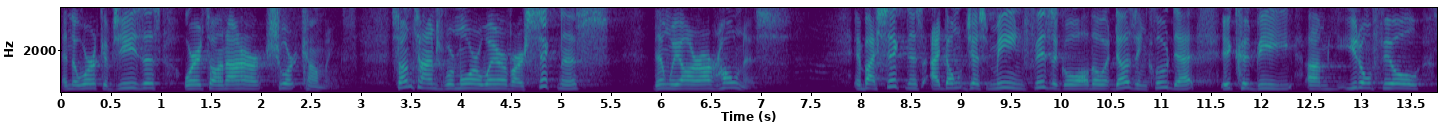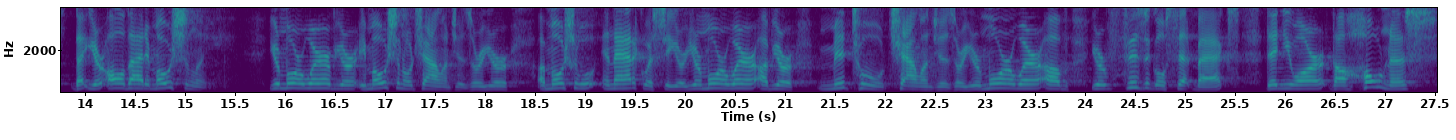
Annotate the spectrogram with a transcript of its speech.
and the work of Jesus or it's on our shortcomings. Sometimes we're more aware of our sickness than we are our wholeness. And by sickness, I don't just mean physical, although it does include that. It could be um, you don't feel that you're all that emotionally. You're more aware of your emotional challenges or your emotional inadequacy, or you're more aware of your mental challenges, or you're more aware of your physical setbacks than you are the wholeness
